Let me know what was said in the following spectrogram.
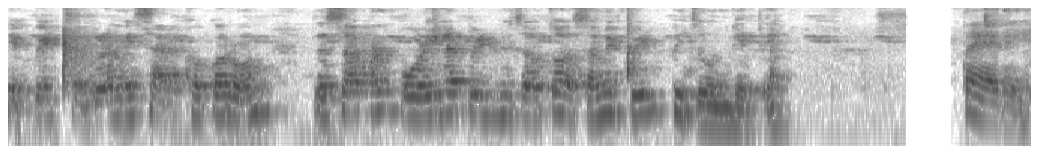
हे पीठ सगळं मी सारखं करून जसं आपण पोळीला पीठ भिजवतो असं मी पीठ भिजवून घेते. तयार आहे.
